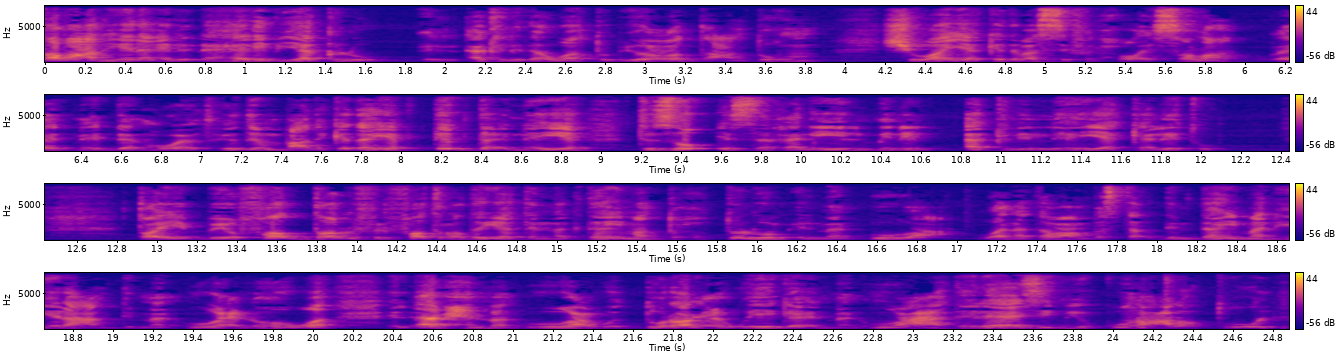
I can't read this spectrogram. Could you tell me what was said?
طبعا هنا الأهالي بياكلوا الأكل دوت وبيقعد عندهم شوية كده بس في الحويصلة لغاية ما يبدأ إن هو يتهضم. بعد كده هي بتبدأ إن هي تزق الزغاليل من الأكل اللي هي كلته. طيب بيفضل في الفترة ديت إنك دايما تحط لهم المنقوع. وأنا طبعا بستخدم دايما هنا عند المنقوع اللي هو القمح المنقوع والذرة العويجة المنقوعة. ده لازم يكون على طول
